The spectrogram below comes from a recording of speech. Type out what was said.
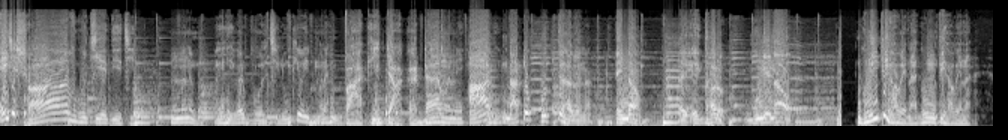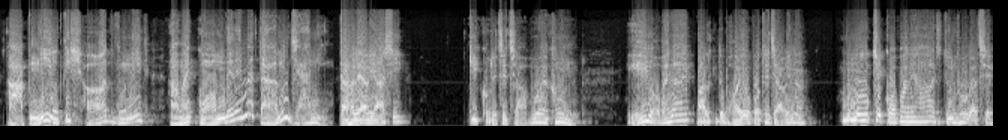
এই যে সব গুছিয়ে দিয়েছি। মানে এবার বলছিলাম কি ওই মানে বাকি টাকাটা মানে আর নাটক করতে হবে না। এই নাও এই- ধরো গুনে নাও। গুনতে হবে না গুনতে হবে না। আপনি অতি সৎ বণিক আমায় কম দেবেন না তা আমি জানি। তাহলে আমি আসি। কি করেছে যাব এখন? এই অবেলায় পালকি তো ভয়ে ও পথে যাবে না। মনে হচ্ছে কপালে আজ দুর্ভোগ আছে।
